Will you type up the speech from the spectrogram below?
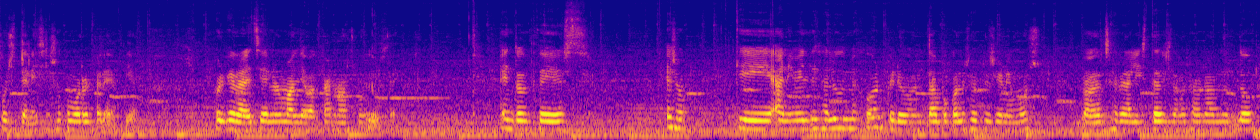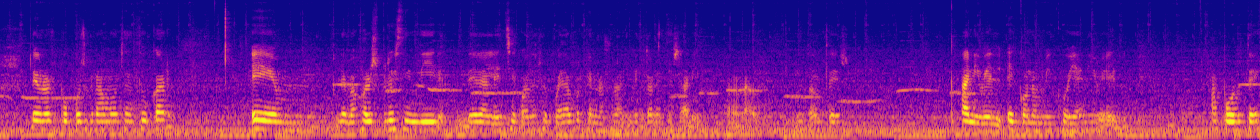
pues tenéis eso como referencia. Porque la leche normal de vaca no es muy dulce. Entonces, eso, que a nivel de salud mejor, pero tampoco nos obsesionemos. Vamos a ser realistas, estamos hablando de unos pocos gramos de azúcar eh, lo mejor es prescindir de la leche cuando se pueda porque no es un alimento necesario para nada. Entonces, a nivel económico y a nivel aporte,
